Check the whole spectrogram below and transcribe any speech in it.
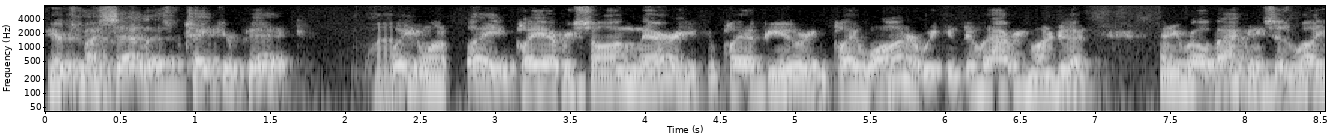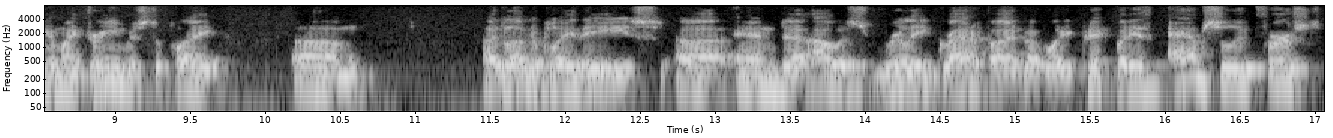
here's my set list. Take your pick. Wow. What do you want to play? You can play every song there. You can play a few, or you can play one, or we can do however you want to do it. And he wrote back and he says, well, you know, my dream is to play. Um, I'd love to play these, uh, and uh, I was really gratified by what he picked. But his absolute first,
